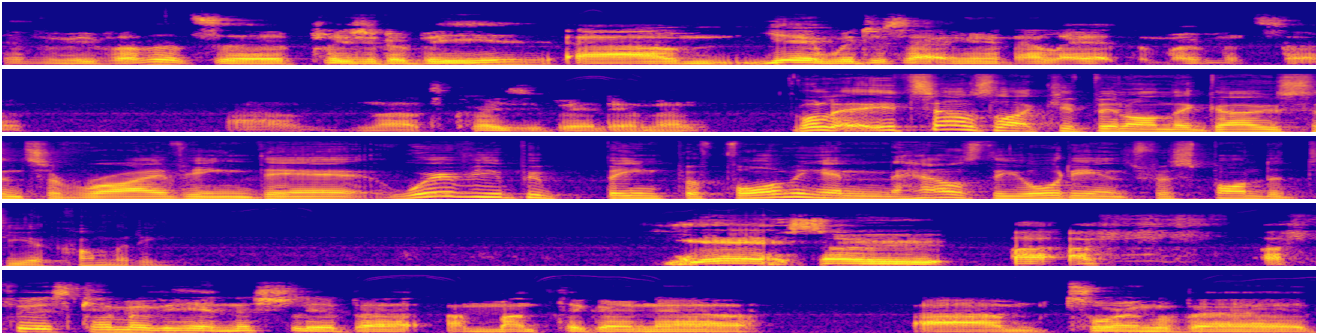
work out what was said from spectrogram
having me, brother. It's a pleasure to be here. Um, yeah, we're just out here in LA at the moment, so um, no, it's crazy being here, man. Well, it sounds like you've been on the go since arriving there. Where have you been performing and how's the audience responded to your comedy? Yeah, so I, I, first came over here initially about a month ago now, um, touring with a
